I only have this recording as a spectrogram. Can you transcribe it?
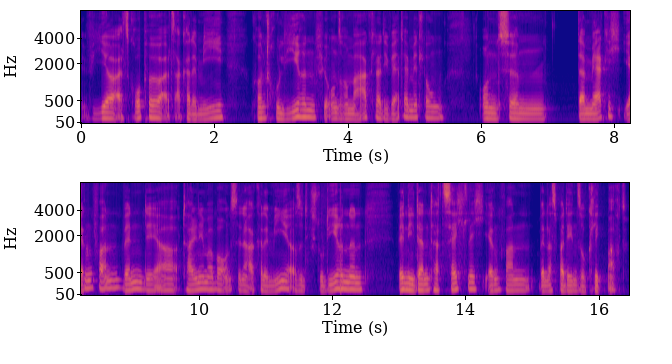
wir als Gruppe, als Akademie kontrollieren für unsere Makler die Wertermittlung. Und ähm, da merke ich irgendwann, wenn der Teilnehmer bei uns in der Akademie, also die Studierenden, wenn die dann tatsächlich irgendwann, wenn das bei denen so Klick macht,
